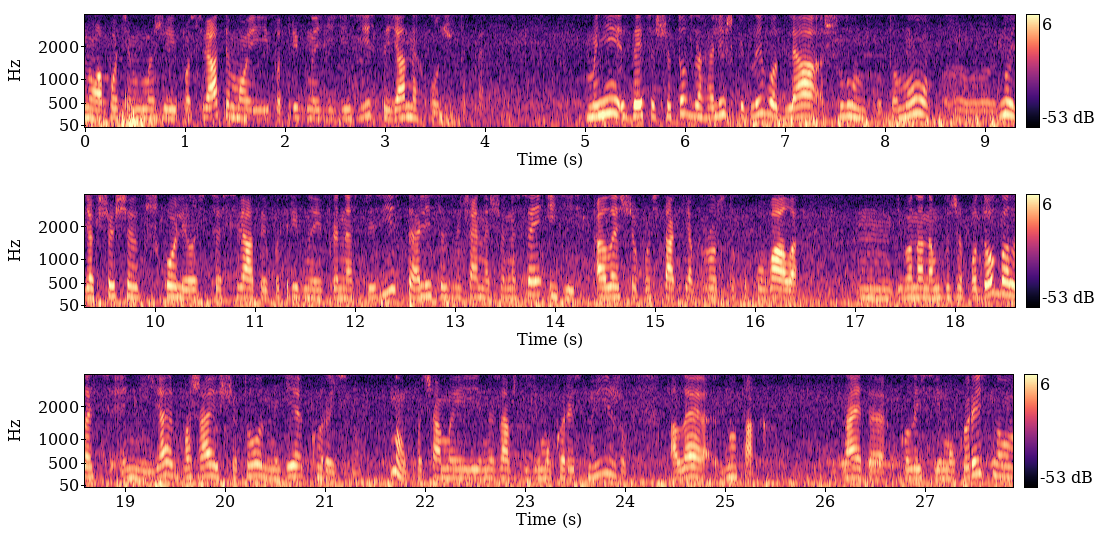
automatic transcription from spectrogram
ну а потім ми ж її посвятимо і потрібно її з'їсти. Я не хочу таке. Мені здається, що то взагалі шкідливо для шлунку. Тому, е, ну, якщо ще в школі ось це свято і потрібно її принести з'їсти, Аліса, звичайно, що несе і їсть. Але щоб ось так я просто купувала і вона нам дуже подобалась, ні, я вважаю, що то не є корисно. Ну, хоча ми і не завжди їмо корисну їжу, але ну так. Знаєте, колись їмо корисно,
